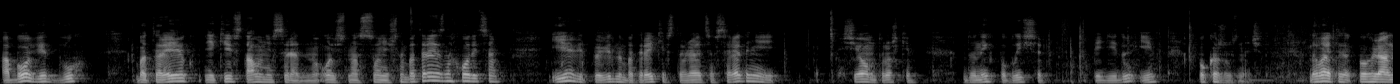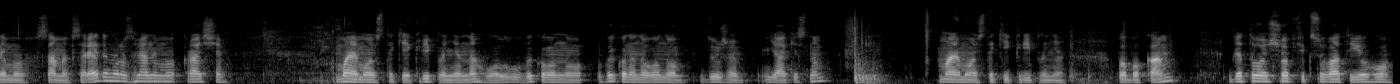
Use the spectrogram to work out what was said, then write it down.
або від двох батарейок, які вставлені всередину. Ось у нас сонячна батарея знаходиться, і відповідно батарейки вставляються всередині. Ще вам трошки до них поближче підійду і покажу. Значить. Давайте поглянемо саме всередину, розглянемо краще. Маємо ось таке кріплення на голову. Виконано, виконано воно дуже якісно. Маємо ось такі кріплення по бокам для того, щоб фіксувати його,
